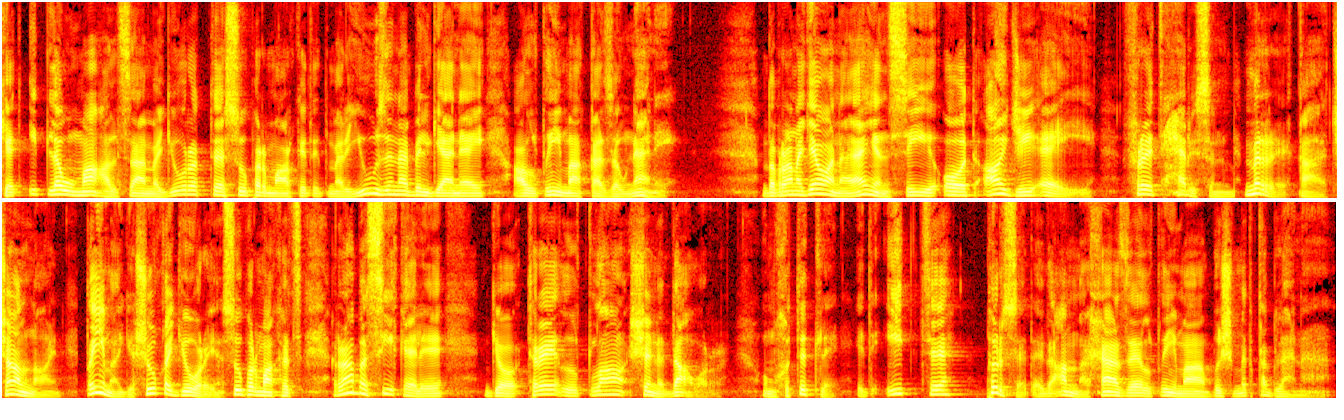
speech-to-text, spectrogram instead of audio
كت اتلوما على سامجورة سوبر ماركت مريوزنا بالجاني على طيمة قزوناني دبرانا جوانا ينسي اوت اي جي اي فريد هاريسون مرقة شانل 9 طيمة يشوق جوري سوبر ماركت رابا سيقلي جو تري الطلا شن داور ومخطتلي اد ايت برست إذا عما خازل طيمة بشمت قبلانا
